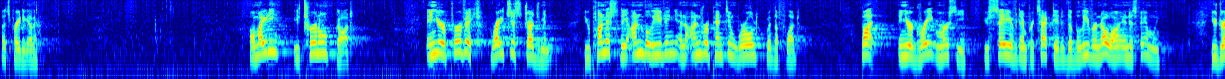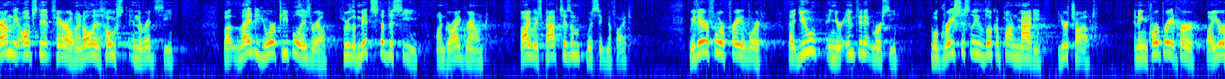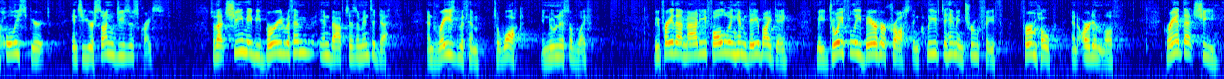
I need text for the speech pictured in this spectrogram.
Let's pray together. Almighty, eternal God, in your perfect righteous judgment, you punished the unbelieving and unrepentant world with the flood. But in your great mercy, you saved and protected the believer Noah and his family. You drowned the obstinate Pharaoh and all his host in the Red Sea, but led your people Israel through the midst of the sea on dry ground, by which baptism was signified. We therefore pray, Lord, that you, in your infinite mercy, will graciously look upon Maddie, your child, and incorporate her by your Holy Spirit into your Son, Jesus Christ, so that she may be buried with him in baptism into death and raised with him to walk in newness of life. We pray that Maddie, following him day by day, may joyfully bear her cross and cleave to him in true faith, firm hope, and ardent love. Grant that she,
